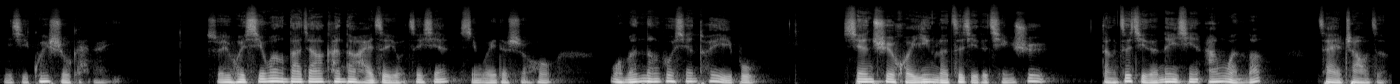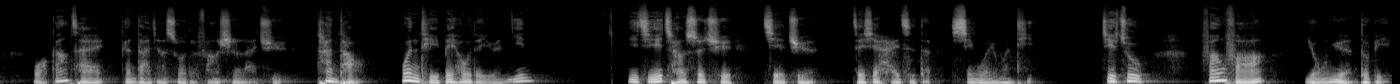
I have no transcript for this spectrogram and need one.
以及归属感而已。所以会希望大家看到孩子有这些行为的时候，我们能够先退一步，先去回应了自己的情绪，等自己的内心安稳了，再照着我刚才跟大家说的方式来去探讨问题背后的原因，以及尝试去解决这些孩子的行为问题。记住，方法永远都比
